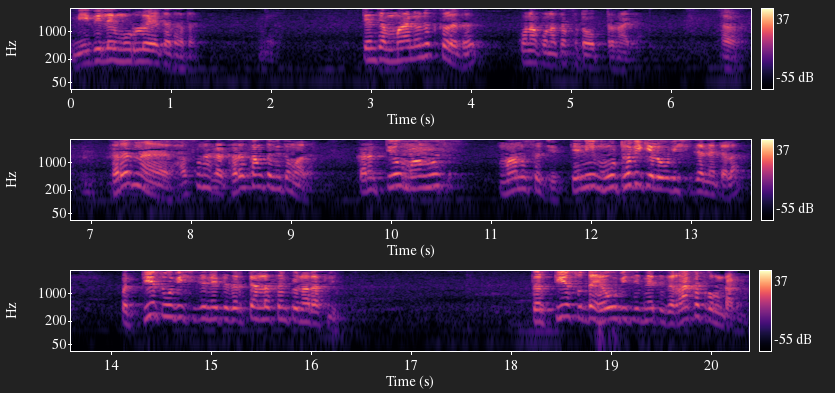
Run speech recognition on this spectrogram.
मी बी लय मुरलो याच्यात आता. त्यांच्या मानूनच कळत कोणाकोणाचा फोटो उपटणार आहे हा. खरंच नाही हसू नका. खरं सांगतो मी तुम्हाला. कारण तो माणूस माणूसच आहे. त्यांनी मोठं बी केलं ओबीसीच्या नेत्याला. पण तेच ओबीसीचे नेते जर त्यांना संपवणार असली तर ते सुद्धा हे ओबीसी नेते जर राखच करून टाकणार.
